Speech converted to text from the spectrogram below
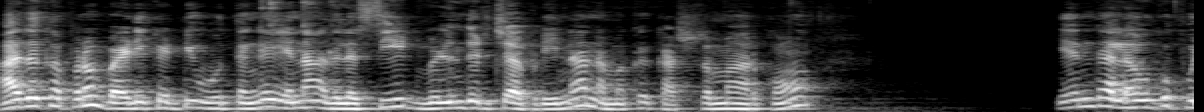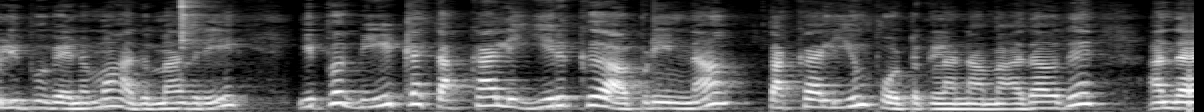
அதுக்கப்புறம் வடிகட்டி ஊற்றுங்க ஏன்னா அதில் சீட் விழுந்துடுச்சு அப்படின்னா நமக்கு கஷ்டமாக இருக்கும். எந்த அளவுக்கு புளிப்பு வேணுமோ அது மாதிரி. இப்போ வீட்டில் தக்காளி இருக்குது அப்படின்னா தக்காளியும் போட்டுக்கலாம் நம்ம அதாவது அந்த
